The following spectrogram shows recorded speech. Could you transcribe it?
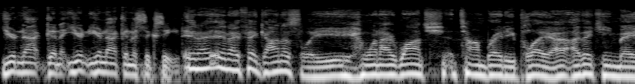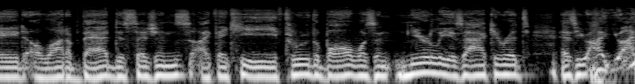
you're not gonna you're you're not gonna succeed. And I, and I think honestly, when I watch Tom Brady play, I, I think he made a lot of bad decisions. I think he threw the ball wasn't nearly as accurate as he. I, I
